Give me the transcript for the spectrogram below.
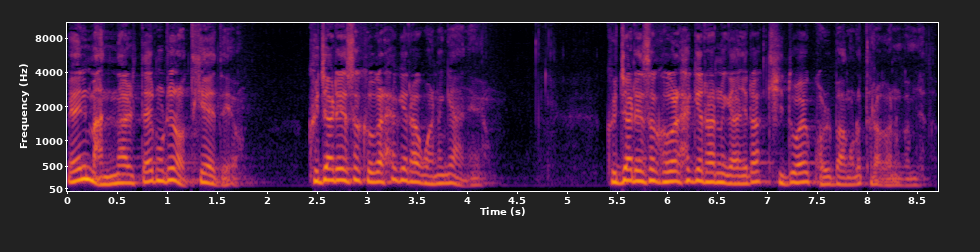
매일 만날 때 우리는 어떻게 해야 돼요? 그 자리에서 그걸 해결하고 하는 게 아니에요. 그 자리에서 그걸 해결하는 게 아니라 기도의 골방으로 들어가는 겁니다.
